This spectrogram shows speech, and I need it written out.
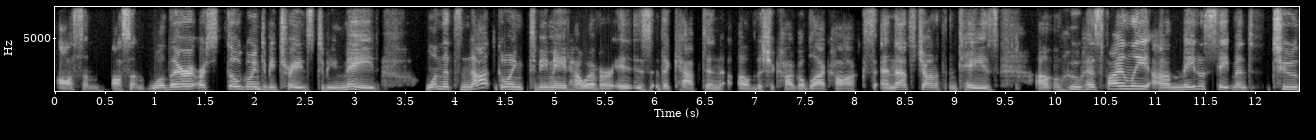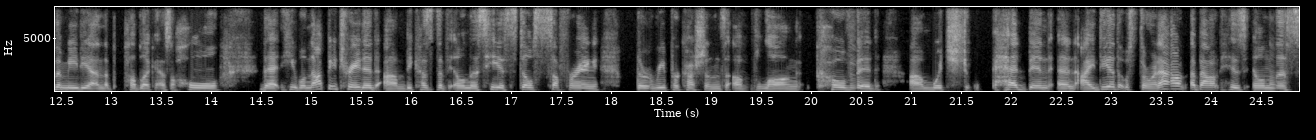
Awesome. Awesome. Well, there are still going to be trades to be made. One that's not going to be made, however, is the captain of the Chicago Blackhawks, and that's Jonathan Toews, um, who has finally um, made a statement to the media and the public as a whole that he will not be traded um, because of illness. He is still suffering the repercussions of long COVID, um, which had been an idea that was thrown out about his illness,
